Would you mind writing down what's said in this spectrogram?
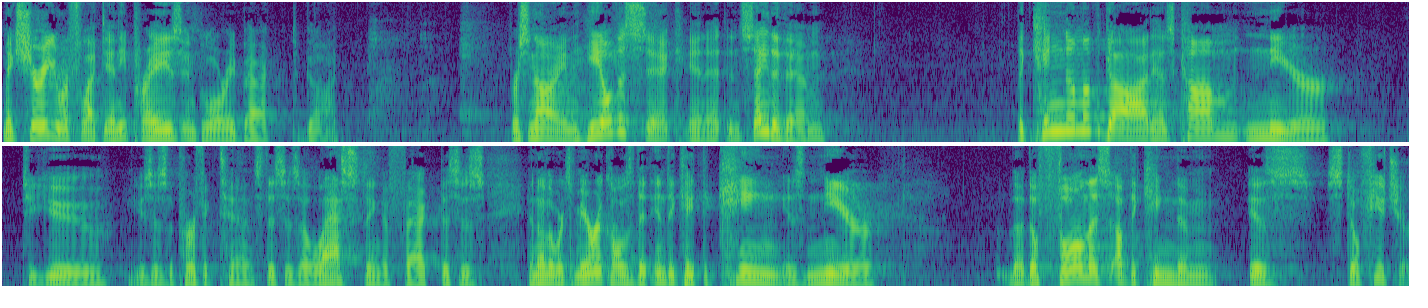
Make sure you reflect any praise and glory back to God. Verse 9 Heal the sick in it and say to them, The kingdom of God has come near to you uses the perfect tense. This is a lasting effect. This is, in other words, miracles that indicate the king is near. The, the fullness of the kingdom is still future.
